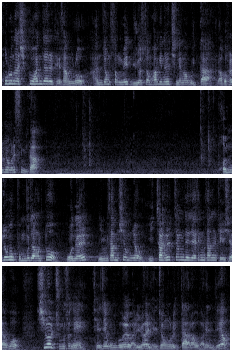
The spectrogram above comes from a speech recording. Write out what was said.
코로나19 환자를 대상으로 안정성 및 유효성 확인을 진행하고 있다라고 설명을 했습니다. 권종욱 본부장은 또 오늘 임상시험용 2차 혈장제제 생산을 개시하고 10월 중순에 제재 공급을 완료할 예정으로 있다라고 말했는데요.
